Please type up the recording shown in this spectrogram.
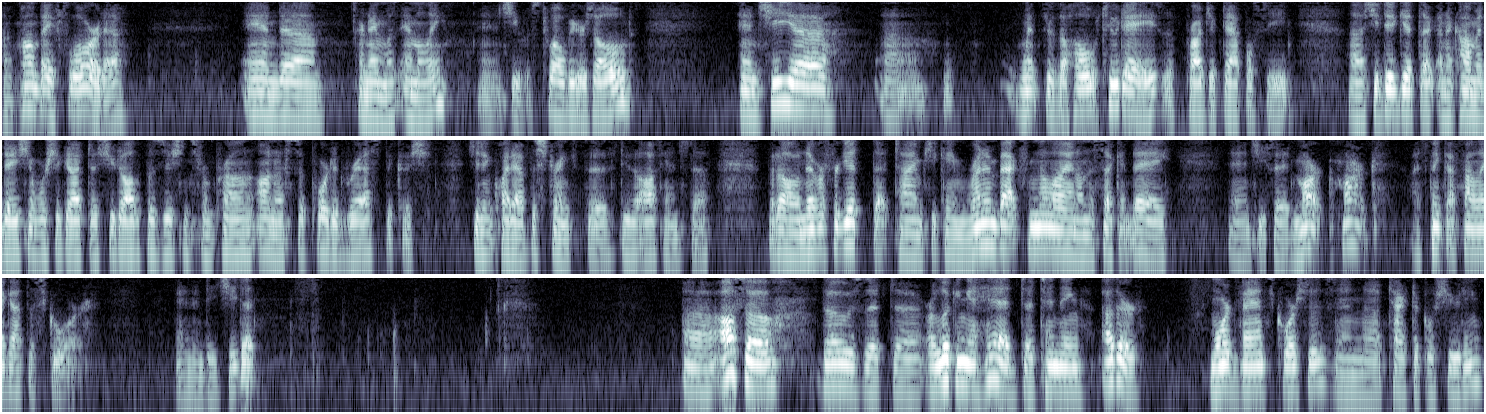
uh, Palm Bay, Florida, and uh, her name was Emily, and she was 12 years old, and she uh, uh, went through the whole two days of Project Appleseed. Uh, she did get the, an accommodation where she got to shoot all the positions from prone on a supported rest because she, she didn't quite have the strength to do the offhand stuff. But I'll never forget that time she came running back from the line on the second day, and she said, "Mark, Mark, I think I finally got the score. And indeed she did. Uh, also, those that uh, are looking ahead to attending other more advanced courses in uh, tactical shooting,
